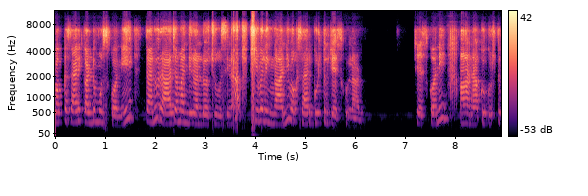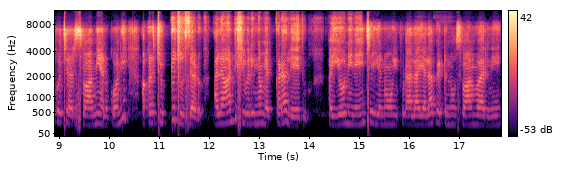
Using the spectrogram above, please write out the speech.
ఒక్కసారి కళ్ళు మూసుకొని తను రాజమందిరంలో చూసిన శివలింగాన్ని ఒకసారి గుర్తుకు చేసుకున్నాడు. చేసుకొని ఆ నాకు గుర్తుకొచ్చారు స్వామి అనుకొని అక్కడ చుట్టూ చూశాడు. అలాంటి శివలింగం ఎక్కడా లేదు. అయ్యో నేనేం చెయ్యను? ఇప్పుడు అలా ఎలా పెట్టను స్వామివారిని?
